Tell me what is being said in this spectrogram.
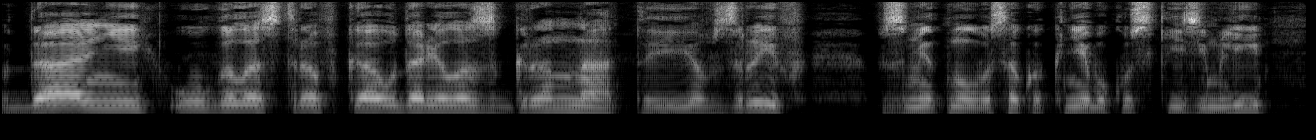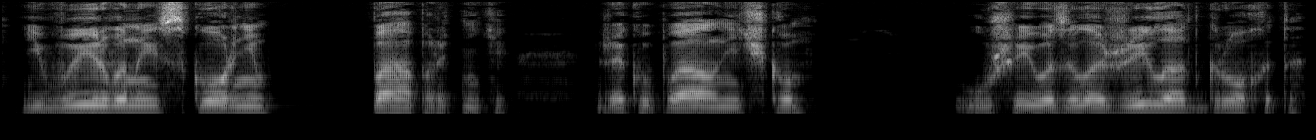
В дальний угол островка ударилась граната, ее взрыв взметнул высоко к небу куски земли и вырванные с корнем папоротники. Джек упал ничком. Уши его заложило от грохота.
